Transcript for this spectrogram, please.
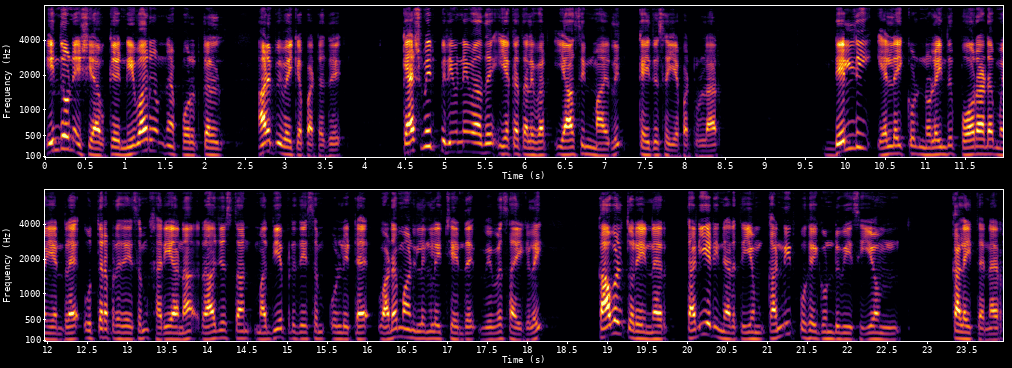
இந்தோனேஷியாவுக்கு நிவாரணப் பொருட்கள் அனுப்பி வைக்கப்பட்டது. காஷ்மீர் பிரிவினைவாத இயக்க தலைவர் யாசின் மாலிக் கைது செய்யப்பட்டுள்ளார். டெல்லி எல்லைக்குள் நுழைந்து போராட முயன்ற உத்தரப்பிரதேசம் ஹரியானா ராஜஸ்தான் மத்திய பிரதேசம் உள்ளிட்ட வட மாநிலங்களைச் சேர்ந்த விவசாயிகளை காவல்துறையினர் தடியடி நடத்தியும் கண்ணீர் புகை குண்டு வீசியும் கலைத்தனர்.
